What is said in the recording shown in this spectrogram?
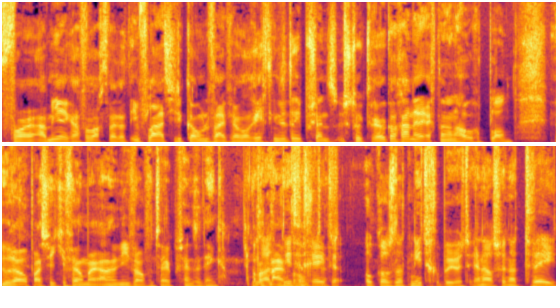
voor Amerika verwachten wij dat inflatie de komende vijf jaar wel richting de 3% structureel kan gaan. Hè? Echt aan een hoger plan. In Europa zit je veel meer aan een niveau van 2% te denken. Laat niet vergeten, ook als dat niet gebeurt en als we naar 2,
